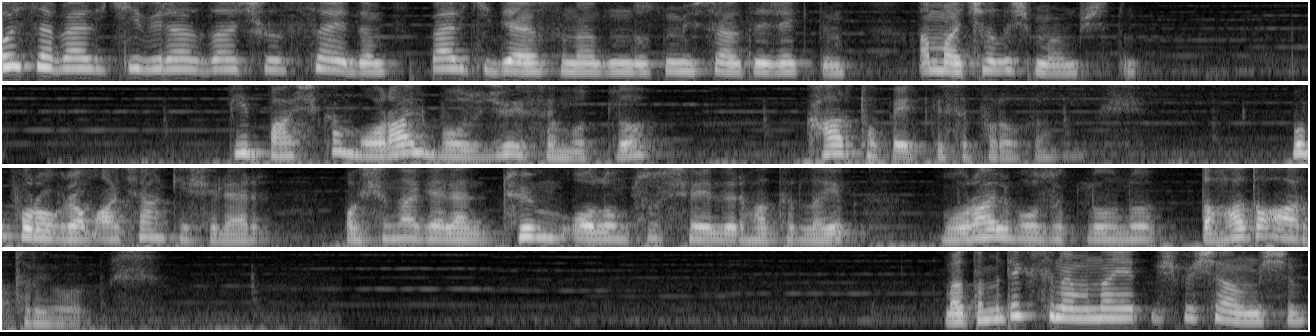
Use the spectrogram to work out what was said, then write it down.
Oysa belki biraz daha çalışsaydım, belki diğer notumu yükseltecektim. Ama çalışmamıştım. Bir başka moral bozucu ise mutlu, kar topu etkisi programıymış. Bu programı açan kişiler başına gelen tüm olumsuz şeyleri hatırlayıp moral bozukluğunu daha da artırıyormuş. Matematik sınavından 75 almışım.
